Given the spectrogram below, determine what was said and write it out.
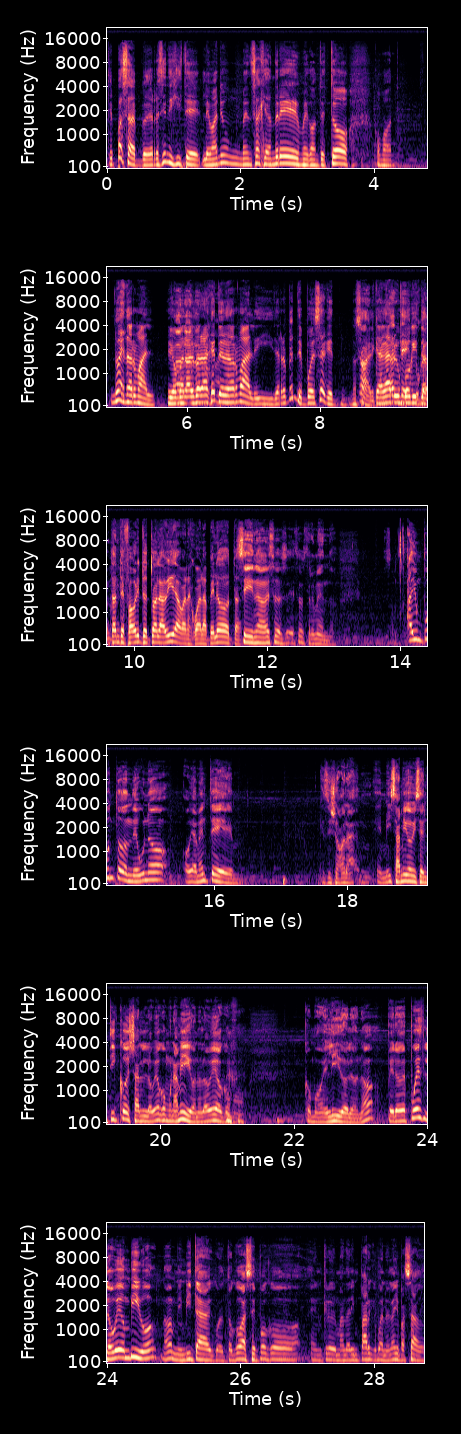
te pasa, recién dijiste, le mandé un mensaje a Andrés, me contestó, como, no es normal. Digo, No, para, no, no para la gente no es normal. Y de repente puede ser que, no sé, No, el te agarre un poquito. Tu cantante favorito de toda la vida van a jugar a la pelota. Sí, no, eso es, eso es tremendo. Hay un punto donde uno, obviamente, qué sé yo, ahora, en mis amigos Vicentico ya lo veo como un amigo, no lo veo como, como el ídolo, ¿no? Pero después lo veo en vivo, ¿no? Me invita, cuando tocó hace poco, en, creo, en Mandarín Park, bueno, el año pasado.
